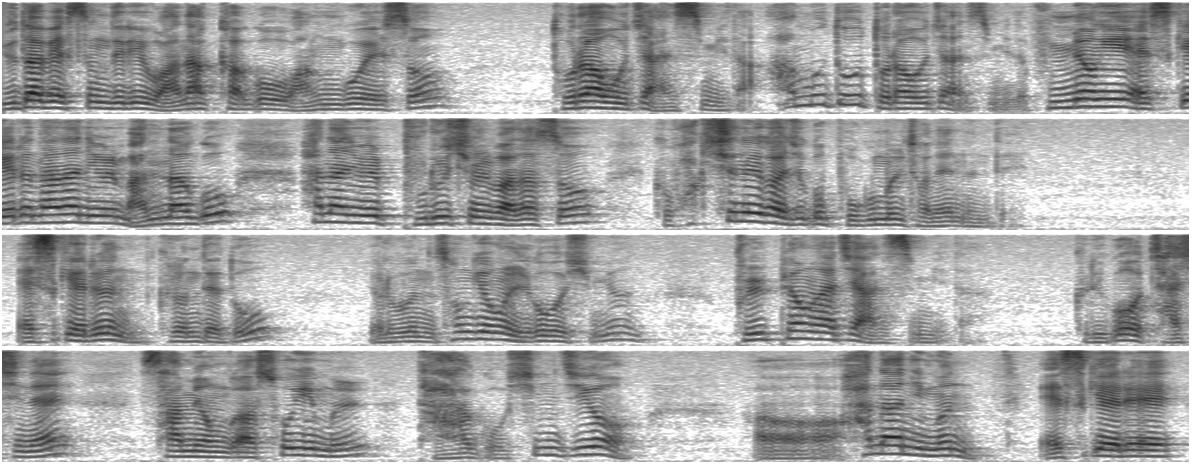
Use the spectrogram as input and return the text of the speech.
유다 백성들이 완악하고 완고해서 돌아오지 않습니다. 아무도 돌아오지 않습니다. 분명히 에스겔은 하나님을 만나고 하나님의 부르심을 받아서 그 확신을 가지고 복음을 전했는데 에스겔은 그런데도 여러분 성경을 읽어보시면 불평하지 않습니다. 그리고 자신의 사명과 소임을 다하고 심지어 어, 하나님은 에스겔의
